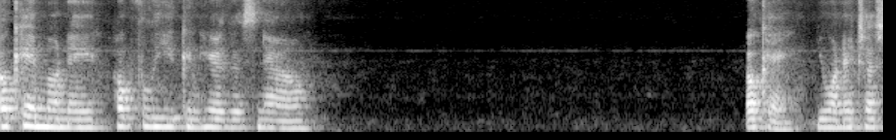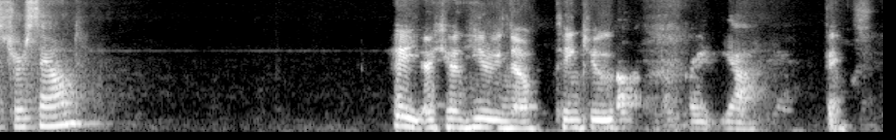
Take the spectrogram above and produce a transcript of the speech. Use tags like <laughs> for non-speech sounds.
Okay, Monet, hopefully you can hear this now. Okay, you want to test your sound? Hey, I can hear you now. Thank you. Okay, great, yeah. Thanks.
